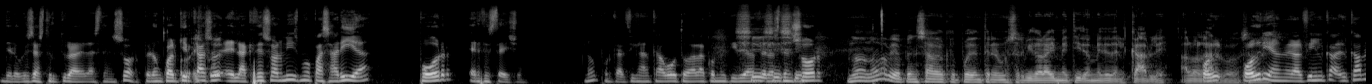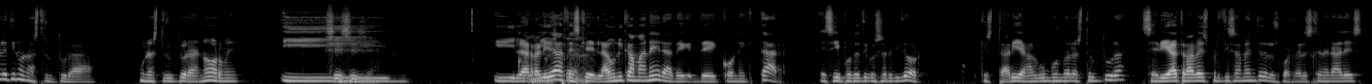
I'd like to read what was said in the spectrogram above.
de lo que es la estructura del ascensor. Pero en cualquier caso, el acceso al mismo pasaría por Earth Station. ¿no? Porque al fin y al cabo toda la conectividad del ascensor. No, no había pensado que pueden tener un servidor ahí metido en medio del cable a lo largo. podrían, al fin el cable tiene una estructura, una estructura enorme. Y, sí, sí, sí. y la realidad es que la única manera de, conectar ese hipotético servidor que estaría en algún punto de la estructura sería a través precisamente de los cuarteles generales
